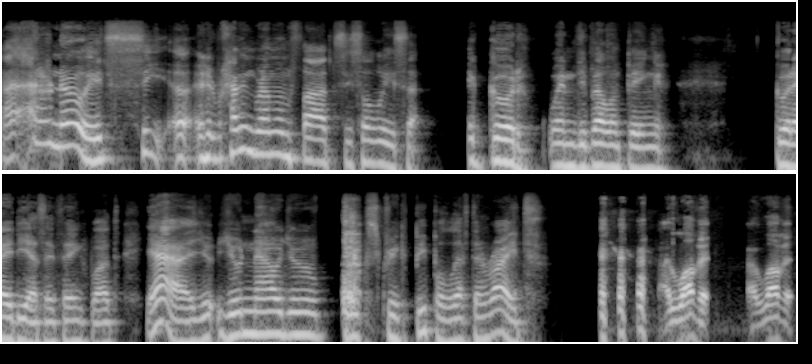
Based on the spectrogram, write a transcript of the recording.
I, I don't know. It's see, uh, having random thoughts is always uh, good when developing good ideas. I think, but yeah, you you now you blitzkrieg people left and right. I love it. I love it.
